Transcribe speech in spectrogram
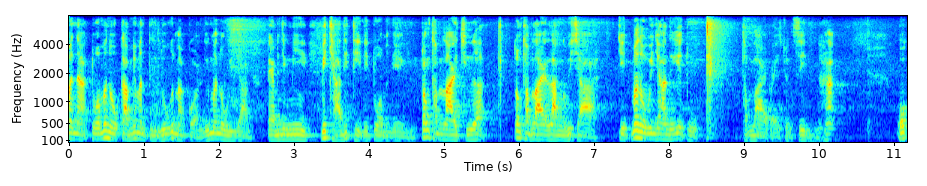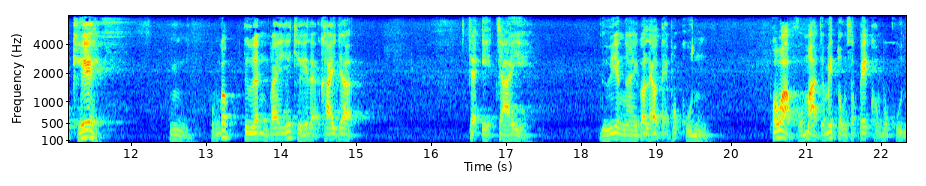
มันอะตัวมโนกรรมให้มันตื่นรู้ขึ้นมาก่อน หรือมโนวิญญาณ แต่มันยังมีมิจฉาทิฏฐิในตัวมันเองอยู่ ต้องทำลายเชื้อ ต้องทำลายรังวิชา จิตมโนวิญญาณนี้จะถูกทำลายไปจนสิ้นนะฮะโอเค อืมผมก็เตือนไปเฉยๆแหละใครจะ จะเอะใจ หรือยังไงก็แล้วแต่พวกคุณ เพราะว่าผมอาจจะไม่ตรงสเปคของพวกคุณ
